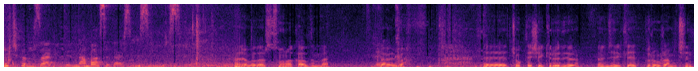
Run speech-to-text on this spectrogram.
öne çıkan özelliklerinden bahsederseniz seviniriz. Merhabalar, sona kaldım ben galiba. Eee, çok teşekkür ediyorum öncelikle program için.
